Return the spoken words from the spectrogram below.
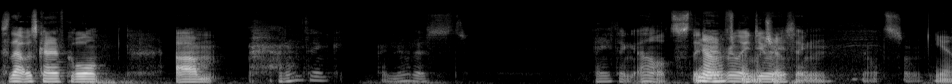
so that was kind of cool. Um, I don't think I noticed anything else. They No, didn't really do much it. anything else. So yeah.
